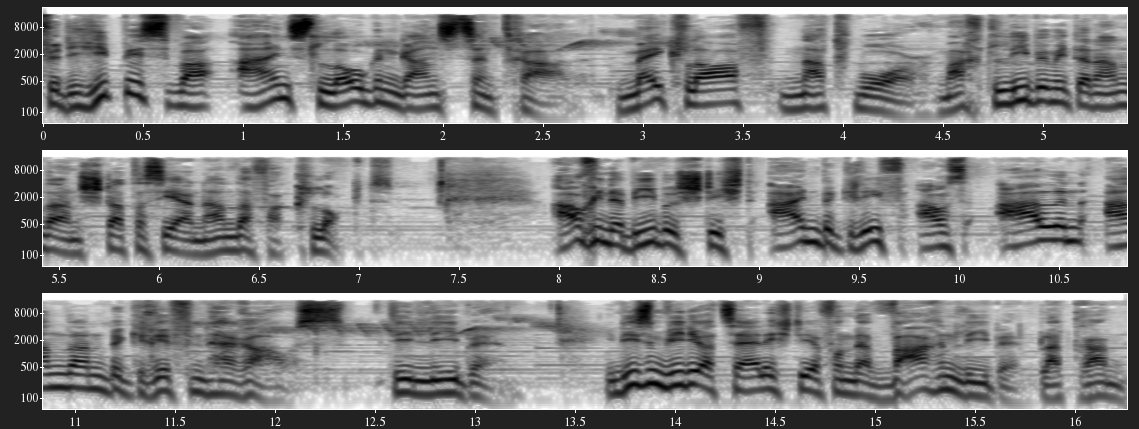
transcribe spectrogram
Für die Hippies war ein Slogan ganz zentral. Make love, not war. Macht Liebe miteinander, anstatt dass ihr einander verkloppt. Auch in der Bibel sticht ein Begriff aus allen anderen Begriffen heraus. Die Liebe. In diesem Video erzähle ich dir von der wahren Liebe. Bleib dran.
